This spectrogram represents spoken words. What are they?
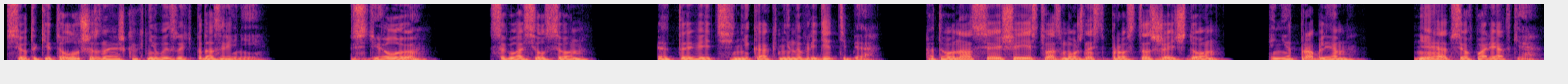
Все-таки ты лучше знаешь, как не вызвать подозрений». «Сделаю», — согласился он. «Это ведь никак не навредит тебе? А то у нас все еще есть возможность просто сжечь дом, и нет проблем». «Нет, все в порядке.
